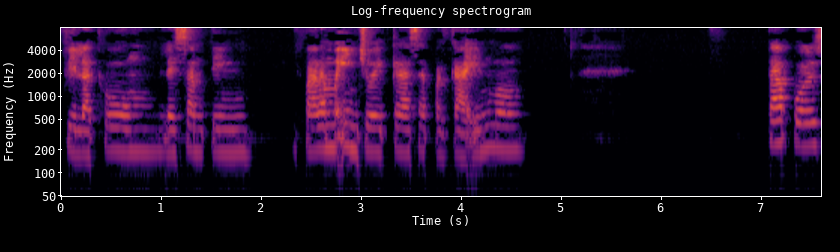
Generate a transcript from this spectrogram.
feel at home, like something para ma-enjoy ka sa pagkain mo. Tapos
